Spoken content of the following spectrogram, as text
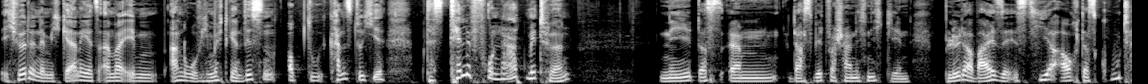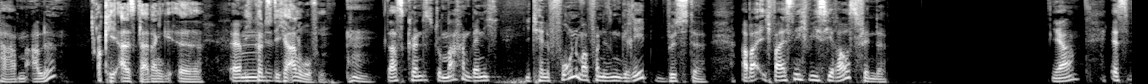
Ich würde nämlich gerne jetzt einmal eben anrufen. Ich möchte gerne wissen, ob du, kannst du hier das Telefonat mithören? Nee, das, ähm, das wird wahrscheinlich nicht gehen. Blöderweise ist hier auch das Guthaben alle. Okay, alles klar, dann äh, ähm, ich könnte dich anrufen. Das könntest du machen, wenn ich die Telefonnummer von diesem Gerät wüsste. Aber ich weiß nicht, wie ich sie rausfinde. Ja, es,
